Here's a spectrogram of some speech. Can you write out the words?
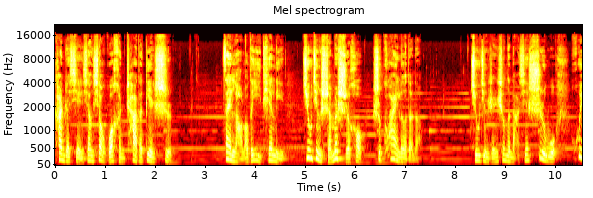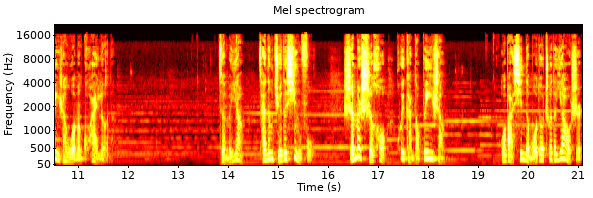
看着显像效果很差的电视。在姥姥的一天里，究竟什么时候是快乐的呢？究竟人生的哪些事物会让我们快乐呢？怎么样才能觉得幸福？什么时候会感到悲伤？我把新的摩托车的钥匙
